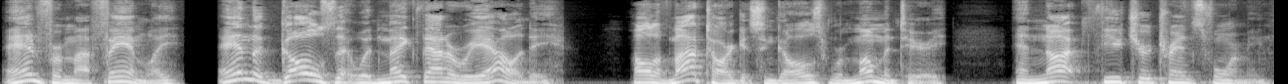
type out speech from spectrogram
and for my family and the goals that would make that a reality. All of my targets and goals were momentary and not future transforming.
